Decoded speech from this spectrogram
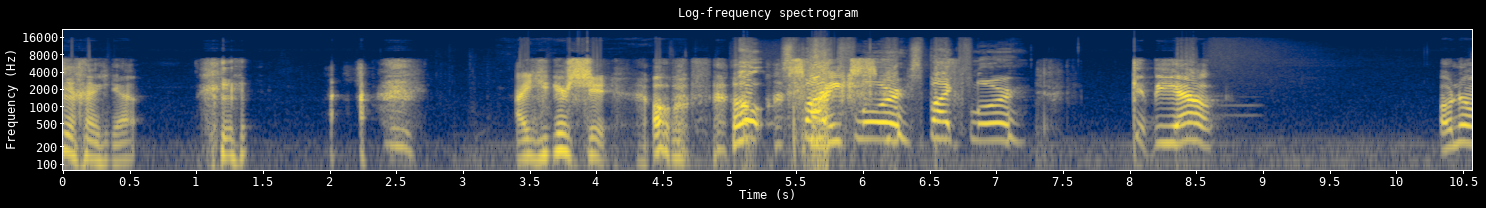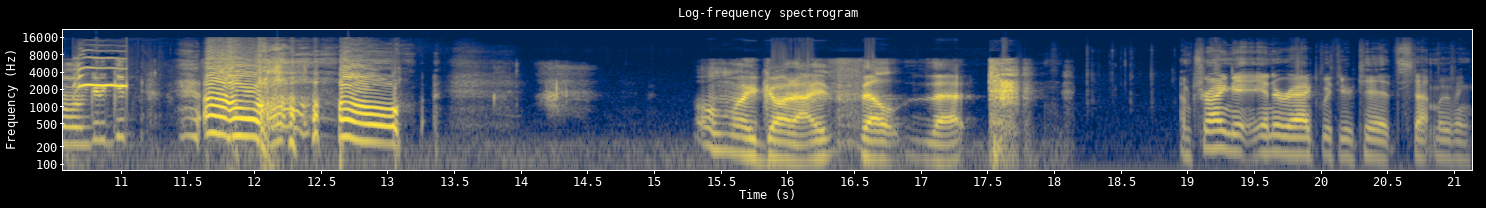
yep. I hear shit. Oh, Oh, oh, spike spikes! floor, spike floor. Get me out! Oh no, I'm gonna get. Oh, oh. Oh my god, I felt that. I'm trying to interact with your tits. Stop moving.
